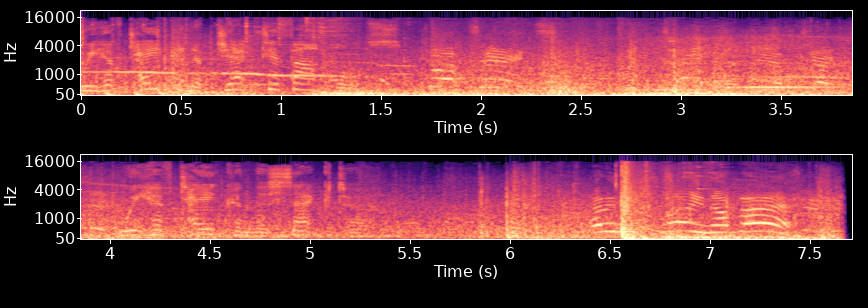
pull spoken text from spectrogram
We have taken objective Apples. Got it! Taking the objective! We have taken the sector. Enemy plane up there!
